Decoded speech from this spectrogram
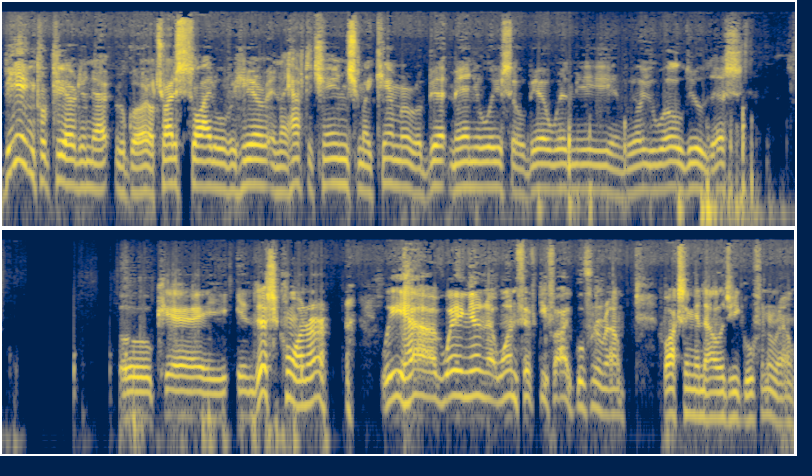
being prepared in that regard, I'll try to slide over here, and I have to change my camera a bit manually, so bear with me, and we will do this. Okay, in this corner, we have weighing in at 155, goofing around, boxing analogy, goofing around.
